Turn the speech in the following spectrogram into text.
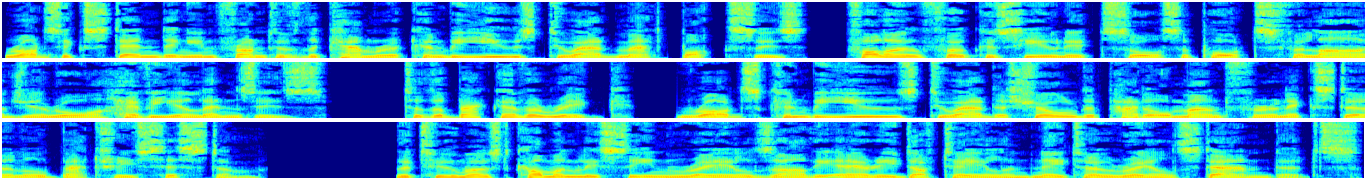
Rods extending in front of the camera can be used to add matte boxes, follow focus units or supports for larger or heavier lenses. To the back of a rig, rods can be used to add a shoulder pad or mount for an external battery system. The two most commonly seen rails are the ARRI Dovetail and NATO rail standards.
